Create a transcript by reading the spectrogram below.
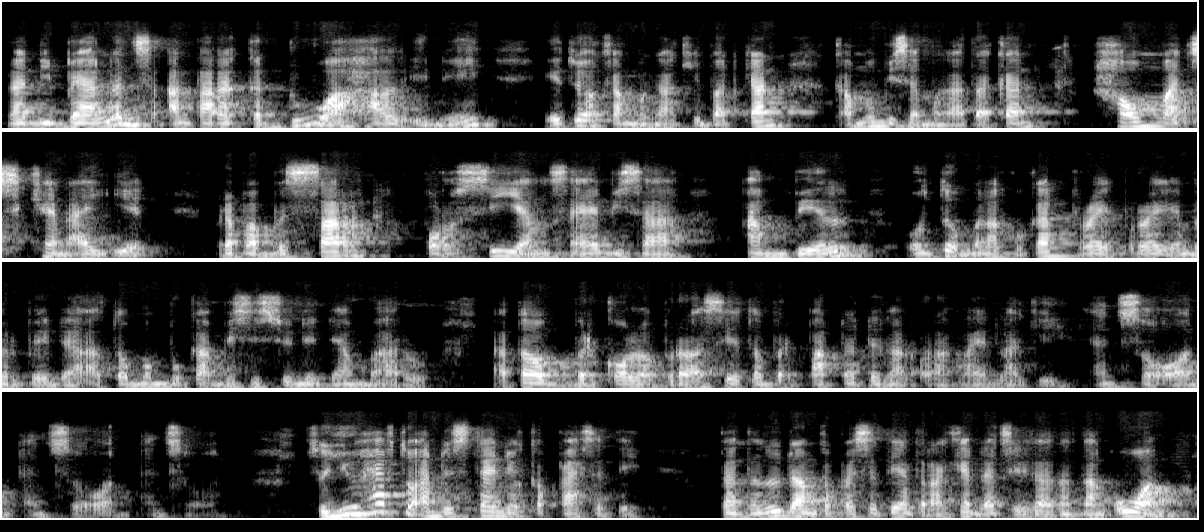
Nah, di balance antara kedua hal ini itu akan mengakibatkan kamu bisa mengatakan how much can I eat? Berapa besar porsi yang saya bisa ambil untuk melakukan proyek-proyek yang berbeda atau membuka bisnis unit yang baru atau berkolaborasi atau berpartner dengan orang lain lagi and so on and so on and so on. So you have to understand your capacity. Dan tentu dalam capacity yang terakhir adalah cerita tentang uang.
